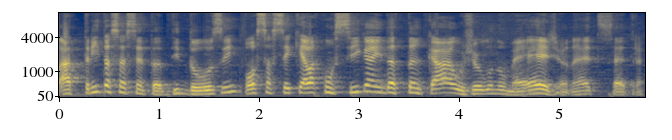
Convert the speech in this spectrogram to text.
a 3060 de 12 possa ser que ela consiga ainda tancar o jogo no médio, né? Etc.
